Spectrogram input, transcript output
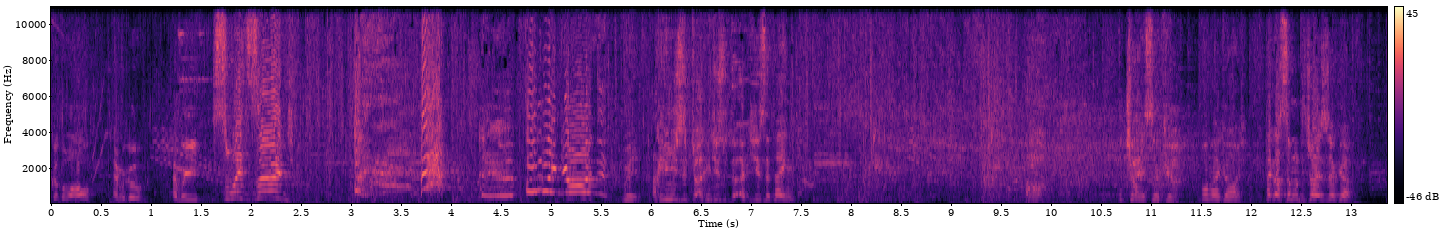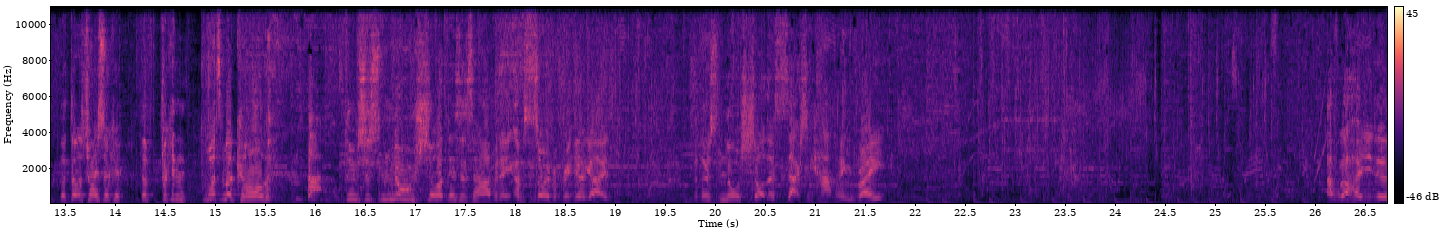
Got the wall, and we go, and we surge! oh my god! Wait, I can use the, I can use the, I can use the thing! Oh, the Trizooka! Oh my god! I got someone with the! The, the Trizooka! The freaking, what's my called? Ah, there's just no shot this is happening! I'm sorry for freaking out guys! But there's no shot this is actually happening, right? I forgot how you do.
